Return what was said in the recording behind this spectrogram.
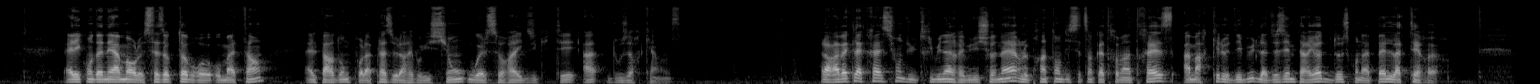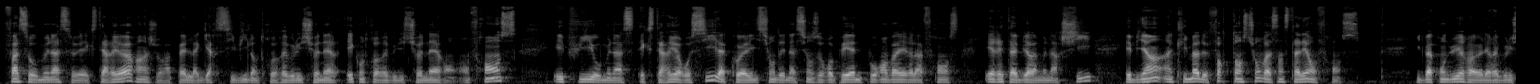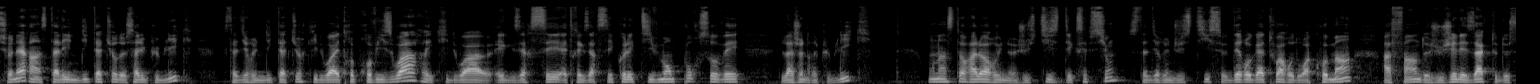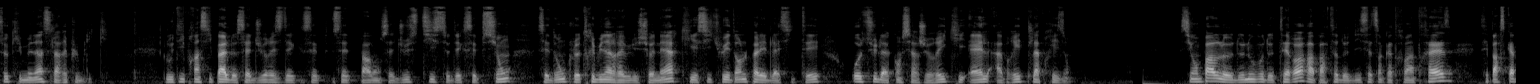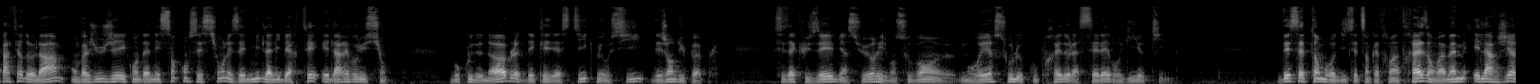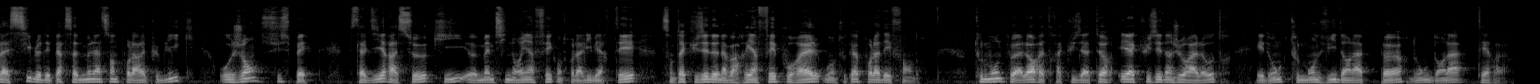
Elle est condamnée à mort le 16 octobre au matin. Elle part donc pour la place de la Révolution où elle sera exécutée à 12h15. Alors avec la création du tribunal révolutionnaire, le printemps 1793 a marqué le début de la deuxième période de ce qu'on appelle la terreur. Face aux menaces extérieures, hein, je rappelle la guerre civile entre révolutionnaires et contre-révolutionnaires en, en, France, et puis aux menaces extérieures aussi, la coalition des nations européennes pour envahir la France et rétablir la monarchie, eh un climat de forte tension va s'installer en France. Il va conduire euh, les révolutionnaires à installer une dictature de salut public, c'est-à-dire une dictature qui doit être provisoire et qui doit euh, être exercée collectivement pour sauver la jeune République. On instaure alors une justice d'exception, c'est-à-dire une justice dérogatoire au droit commun, afin de juger les actes de ceux qui menacent la République. L'outil principal de cette, cette justice d'exception, c'est donc le tribunal révolutionnaire qui est situé dans le palais de la Cité, au-dessus de la conciergerie qui, elle, abrite la prison. Si on parle de nouveau de terreur à partir de 1793, c'est parce qu'à partir de là, on va juger et condamner sans concession les ennemis de la liberté et de la révolution. Beaucoup de nobles, d'ecclésiastiques, mais aussi des gens du peuple. Ces accusés, bien sûr, ils vont souvent euh, mourir sous le couperet de la célèbre guillotine. Dès septembre 1793, on va même élargir la cible des personnes menaçantes pour la République aux gens suspects, c'est-à-dire à ceux qui, euh, même s'ils n'ont rien fait contre la liberté, sont accusés de n'avoir rien fait pour elle ou en tout cas pour la défendre. Tout le monde peut alors être accusateur et accusé d'un jour à l'autre, et donc tout le monde vit dans la peur, donc dans la terreur.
